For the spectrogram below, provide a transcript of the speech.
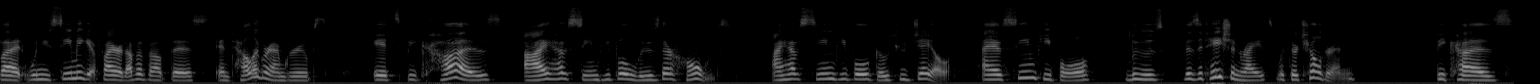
but when you see me get fired up about this in telegram groups it's because i have seen people lose their homes i have seen people go to jail i have seen people lose visitation rights with their children because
